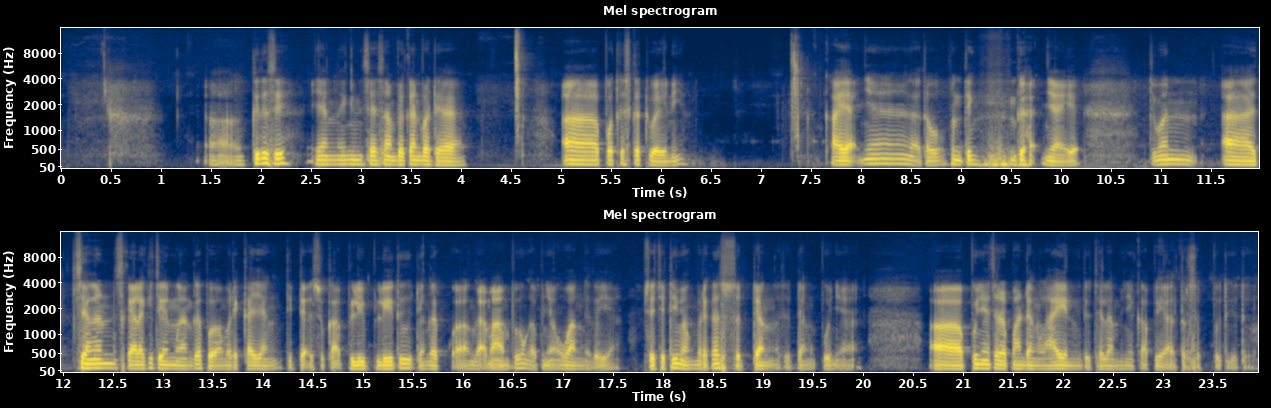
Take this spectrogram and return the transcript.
uh, gitu sih yang ingin saya sampaikan pada uh, podcast kedua ini kayaknya nggak tahu penting enggaknya ya cuman uh, jangan sekali lagi jangan menganggap bahwa mereka yang tidak suka beli-beli itu dianggap uh, mampu nggak punya uang gitu ya. Bisa jadi memang mereka sedang sedang punya uh, punya cara pandang lain gitu dalam menyikapi hal tersebut gitu.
